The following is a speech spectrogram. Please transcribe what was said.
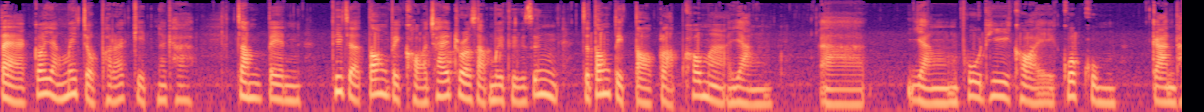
แต่ก็ยังไม่จบภารกิจนะคะจำเป็นที่จะต้องไปขอใช้โทรศัพท์มือถือ ซึ่งจะต้องติดต่อกลับเข้ามาอย่างอย่างผู้ที่คอยควบคุมการท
